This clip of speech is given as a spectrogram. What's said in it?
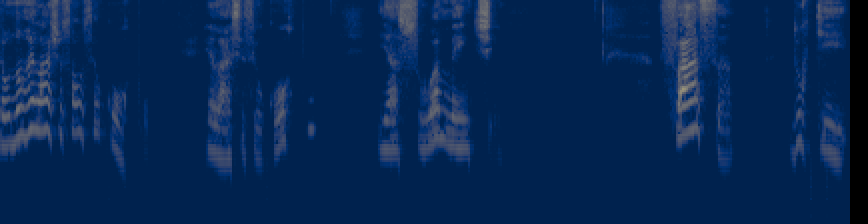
Então, não relaxe só o seu corpo, relaxe seu corpo e a sua mente. Faça do que,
